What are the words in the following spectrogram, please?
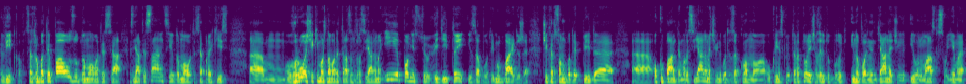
Вітков це зробити паузу, домовитися, зняти санкції, домовитися про якісь е, гроші, які можна варити разом з росіянами, і повністю відійти і забути. Йому байдуже, чи Херсон буде під е, е, окупантами росіянами, чи він буде законно українською територією, чи взагалі тут будуть інопланетяни, чи Ілон Маск своїми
